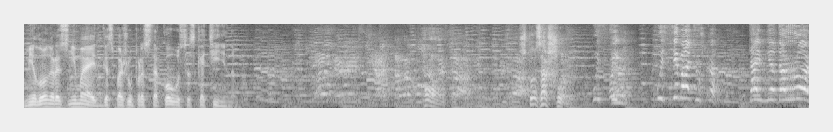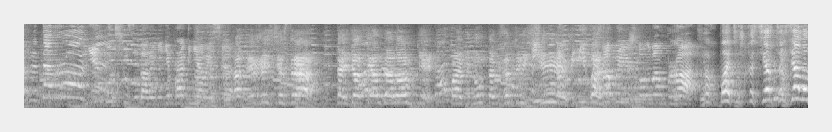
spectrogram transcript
Милон разнимает госпожу Простакову со Скотининым. Что за шум? Пусти, пусти, батюшка! Дай мне дороже, дороже! Не пущу, сударыня, не прогневайся. Отвяжись, сестра! Дойдет дело до ломки! Погну, так затрещит! И вы забыли, что он вам брат. Ах, батюшка, сердце взяло,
